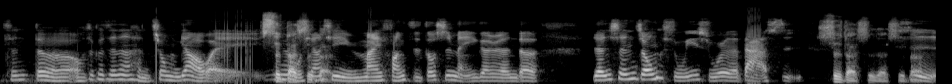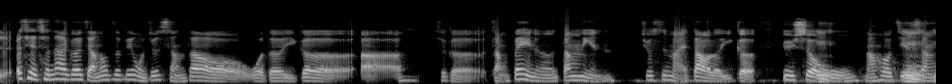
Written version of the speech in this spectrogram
真的哦，这个真的很重要哎，因为我相信买房子都是每一个人的人生中数一数二的大事。是的，是的，是的。是，而且陈大哥讲到这边，我就想到我的一个呃，这个长辈呢，当年就是买到了一个预售屋，然后建商。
